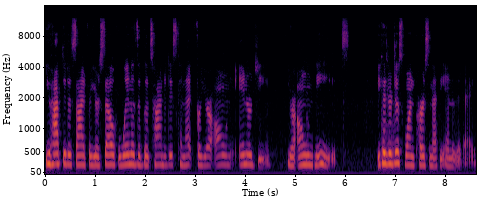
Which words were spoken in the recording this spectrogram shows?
You have to decide for yourself when is a good time to disconnect for your own energy your own needs because you're just one person at the end of the day.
